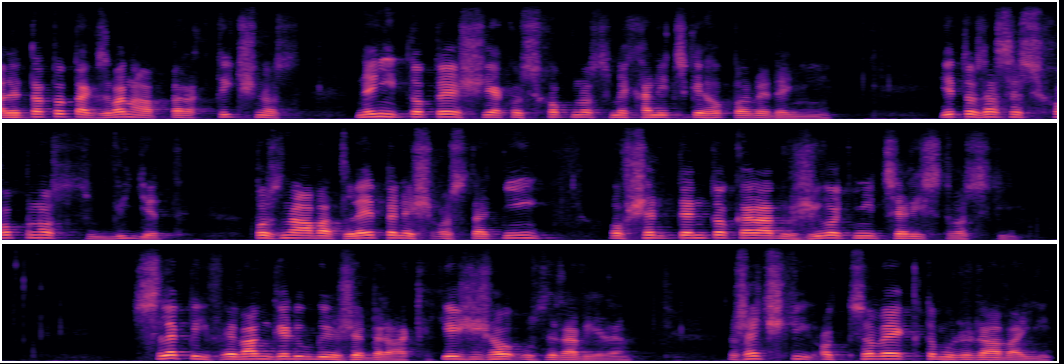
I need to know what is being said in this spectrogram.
Ale tato takzvaná praktičnost není totéž jako schopnost mechanického provedení. Je to zase schopnost vidět, poznávat lépe než ostatní, ovšem tentokrát v životní celistvosti. Slepý v evangeliu byl žebrák, Ježíš ho uzdravil. Řečtí otcové k tomu dodávají,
